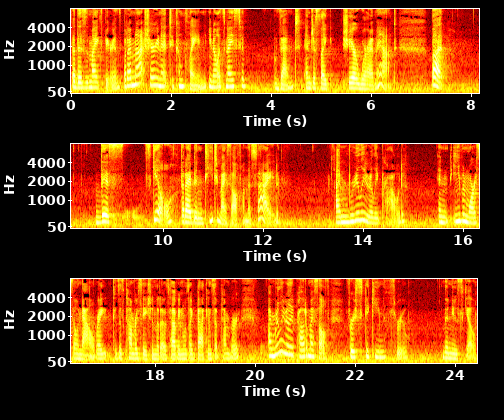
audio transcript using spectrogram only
that this is my experience, but I'm not sharing it to complain. You know, it's nice to vent and just like share where I'm at. But this skill that I've been teaching myself on the side, I'm really, really proud. And even more so now, right? Because this conversation that I was having was like back in September. I'm really, really proud of myself for sticking through the new skill.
